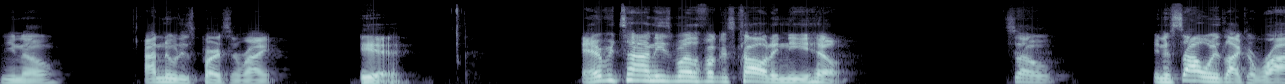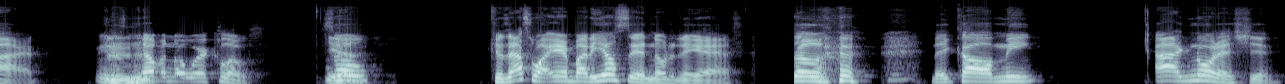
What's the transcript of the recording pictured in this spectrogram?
you know, I knew this person, right? yeah, Every time these motherfuckers call, they need help. So, and it's always like a ride. And it's Mhm. never nowhere close. Yeah. So, because that's why everybody else said no to their ass. So they called me. I ignore that shit.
